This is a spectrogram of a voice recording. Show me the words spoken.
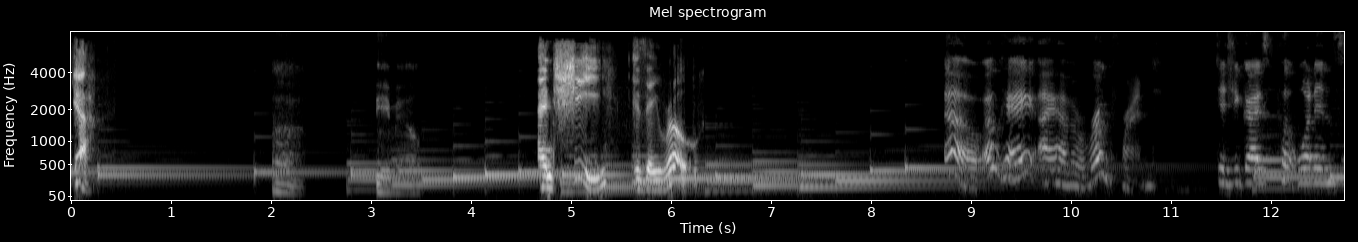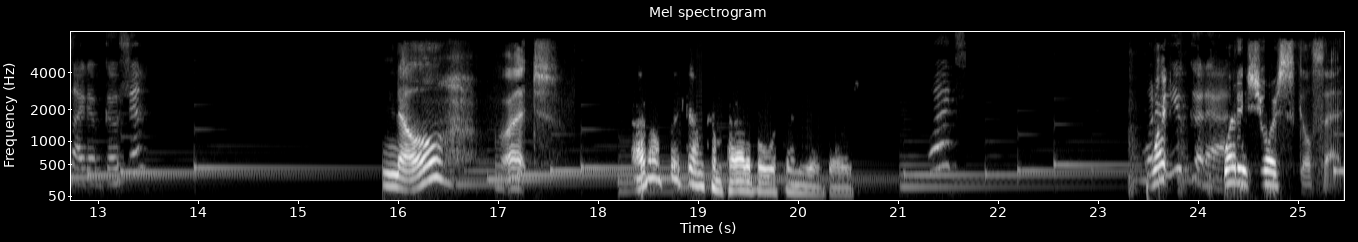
yeah, uh female. and she is a rogue. Oh, okay. I have a rogue friend. Did you guys put one inside of Goshen? No, but I don't think I'm compatible with any of those. What? What, What- are you good at? what is your skill set?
